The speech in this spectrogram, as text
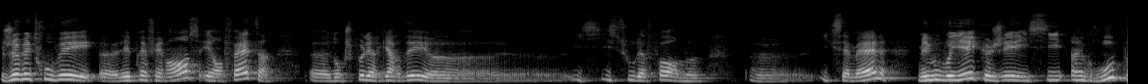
je vais trouver euh, les préférences et en fait euh, donc je peux les regarder ici sous la forme XML mais vous voyez que j'ai ici un groupe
